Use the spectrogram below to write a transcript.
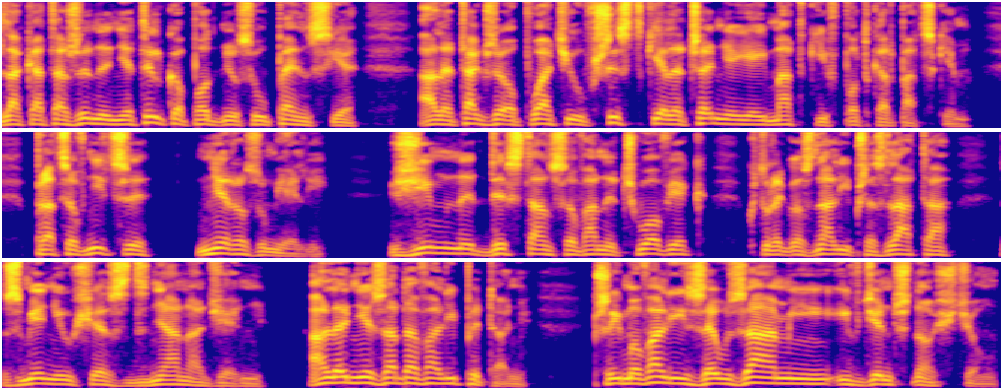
Dla Katarzyny nie tylko podniósł pensję, ale także opłacił wszystkie leczenie jej matki w Podkarpackiem. Pracownicy nie rozumieli. Zimny, dystansowany człowiek, którego znali przez lata, zmienił się z dnia na dzień, ale nie zadawali pytań. Przyjmowali ze łzami i wdzięcznością,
